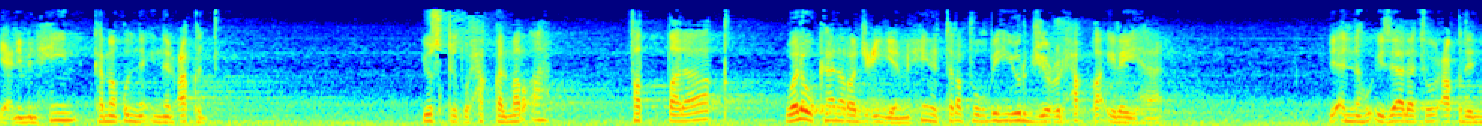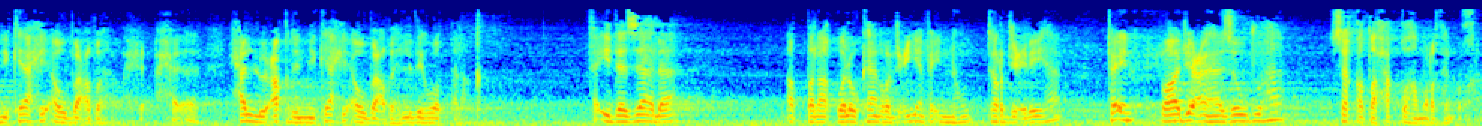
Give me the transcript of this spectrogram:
يعني من حين كما قلنا إن العقد يسقط حق المرأة فالطلاق ولو كان رجعيا من حين التلفظ به يرجع الحق إليها. لأنه إزالة عقد النكاح أو بعضه حل عقد النكاح أو بعضه الذي هو الطلاق. فإذا زال الطلاق ولو كان رجعيا فإنه ترجع إليها فإن راجعها زوجها سقط حقها مرة أخرى.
